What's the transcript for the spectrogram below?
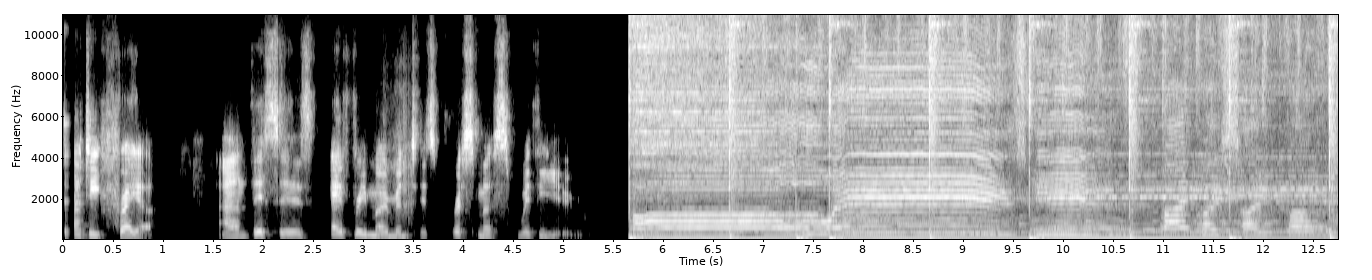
Daði Freyr. And this is Every Moment is Christmas with You. always here by my side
